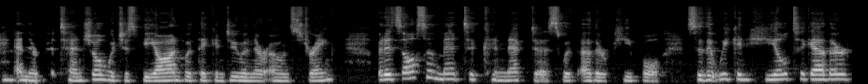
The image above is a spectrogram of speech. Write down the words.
mm-hmm. and their potential, which is beyond what they can do in their own strength. But it's also meant to connect us with other people so that we can heal together.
